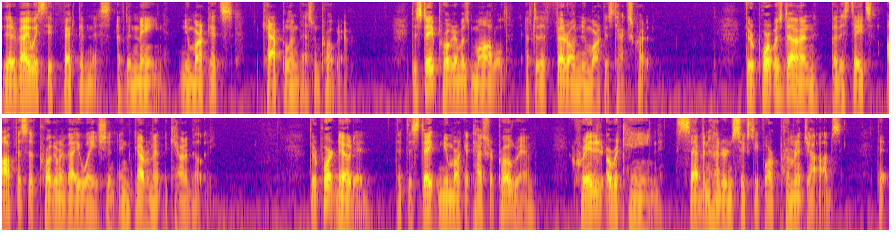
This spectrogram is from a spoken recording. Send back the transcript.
that evaluates the effectiveness of the Maine New Markets Capital Investment Program. The state program was modeled after the federal New Markets Tax Credit. The report was done by the state's Office of Program Evaluation and Government Accountability. The report noted that the state New Market Tax Credit program created or retained 764 permanent jobs, that,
